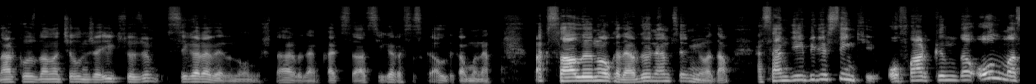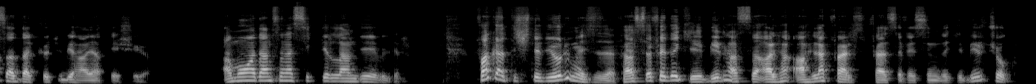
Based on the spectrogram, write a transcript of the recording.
narkozdan açılınca ilk sözüm sigara verin olmuştu. Harbiden kaç saat sigarasız kaldık amına. Bak sağlığını o kadar da önemsemiyor adam. Ha sen diyebilirsin ki o farkında olmasa da kötü bir hayat yaşıyor. Ama o adam sana siktir lan diyebilir. Fakat işte diyorum ya size felsefedeki bilhassa ahlak fel- felsefesindeki birçok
